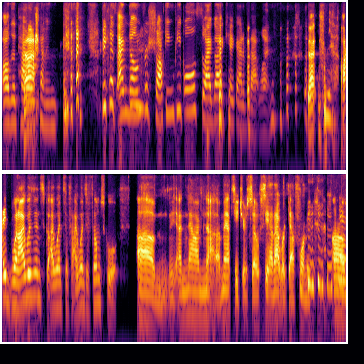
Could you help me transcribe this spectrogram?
all the power Ah. coming. because I'm known for shocking people, so I got a kick out of that one. that I when I was in school, I went to I went to film school, um, and now I'm not a math teacher, so see how that worked out for me. um,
